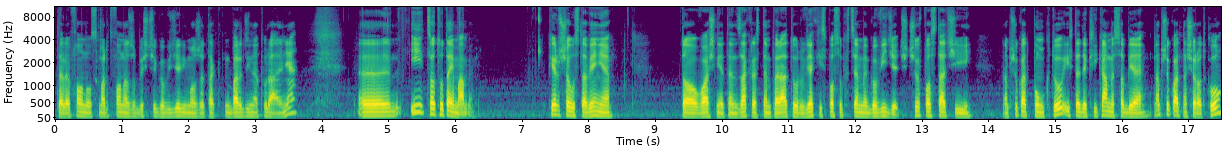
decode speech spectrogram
telefonu, smartfona, żebyście go widzieli może tak bardziej naturalnie. Yy, I co tutaj mamy? Pierwsze ustawienie to właśnie ten zakres temperatur, w jaki sposób chcemy go widzieć. Czy w postaci na przykład punktu i wtedy klikamy sobie na przykład na środku.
